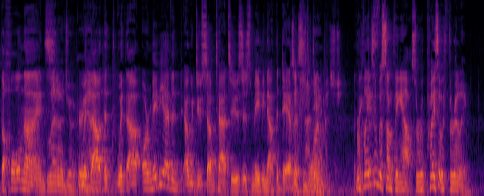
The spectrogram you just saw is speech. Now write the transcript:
the whole nines Leto Joker without yeah. the without, or maybe I would I would do some tattoos, just maybe not the damaged just not one. damaged. Replace it with something else, or replace it with thrilling.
